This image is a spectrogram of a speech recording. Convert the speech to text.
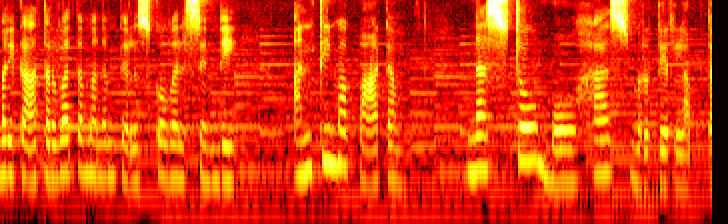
మరి ఆ తర్వాత మనం తెలుసుకోవాల్సింది అంతిమ పాఠం నష్టో మోహ స్మృతిర్లప్త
